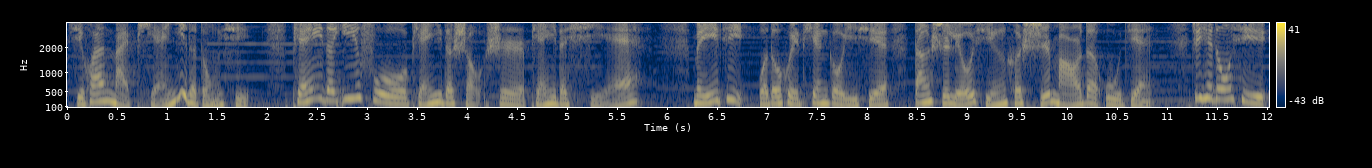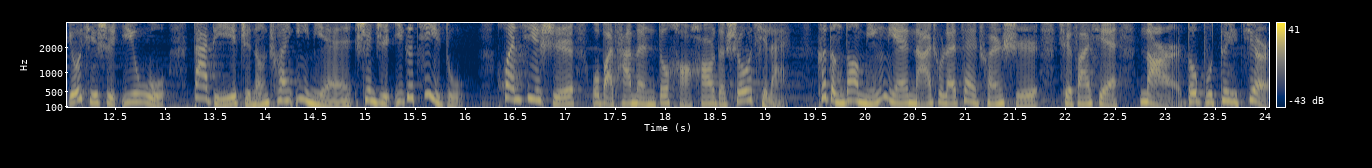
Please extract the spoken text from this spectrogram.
喜欢买便宜的东西，便宜的衣服、便宜的首饰、便宜的鞋。每一季我都会添购一些当时流行和时髦的物件。这些东西，尤其是衣物，大抵只能穿一年，甚至一个季度。换季时，我把它们都好好的收起来。可等到明年拿出来再穿时，却发现哪儿都不对劲儿。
